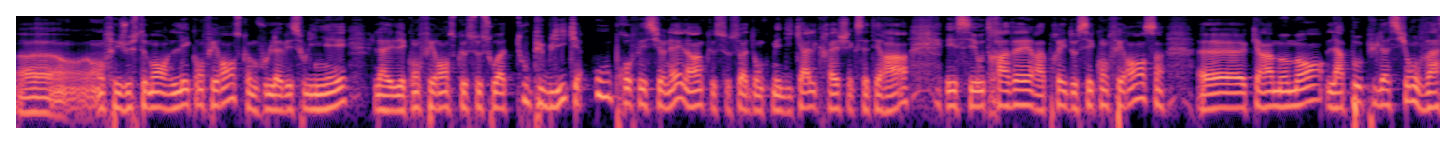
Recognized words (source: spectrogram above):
on fait justement les conférences, comme vous l'avez souligné, les conférences que ce soit tout public ou professionnel, hein, que ce soit donc médical, crèche, etc. Et c'est au travers après de ces conférences qu'à un moment la population va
